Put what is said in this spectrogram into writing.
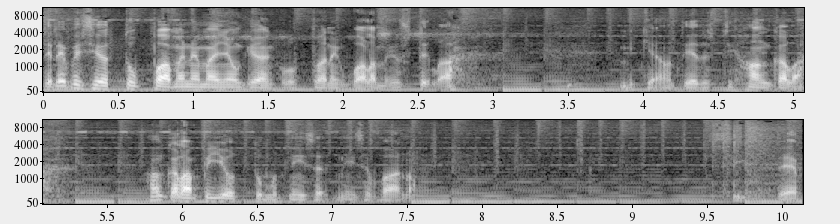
televisio tuppaa menemään jonkin ajan kuluttua niin valmiustilaa, mikä on tietysti hankala, hankalampi juttu, mutta niin se, niin se vaan on. Sitten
